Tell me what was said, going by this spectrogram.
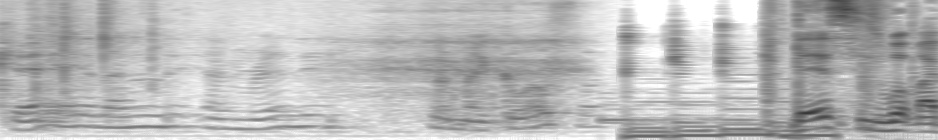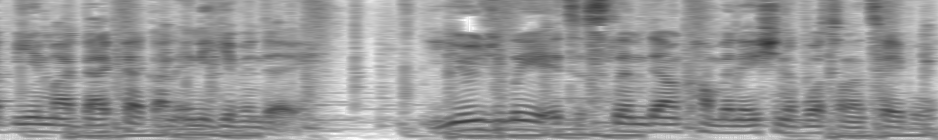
Okay, then I'm ready for my close-up. This is what might be in my backpack on any given day. Usually, it's a slimmed down combination of what's on the table.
